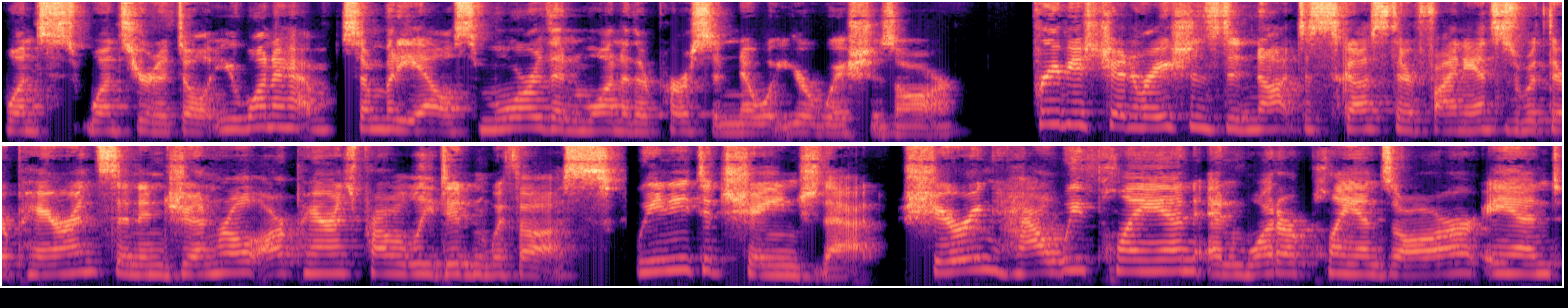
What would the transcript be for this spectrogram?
once once you're an adult, you want to have somebody else more than one other person know what your wishes are. Previous generations did not discuss their finances with their parents, and in general, our parents probably didn't with us. We need to change that. Sharing how we plan and what our plans are and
